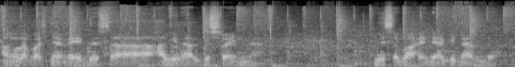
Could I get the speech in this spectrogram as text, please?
Ang labas niya ay doon sa Aguinaldo Shrine na. Hindi sa bahay ni Aguinaldo.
